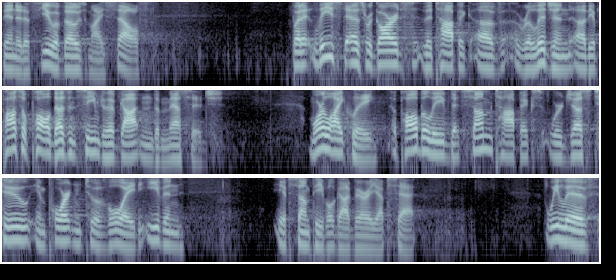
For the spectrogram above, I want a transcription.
been at a few of those myself. But at least as regards the topic of religion, uh, the Apostle Paul doesn't seem to have gotten the message. More likely, uh, Paul believed that some topics were just too important to avoid, even if some people got very upset. We live,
